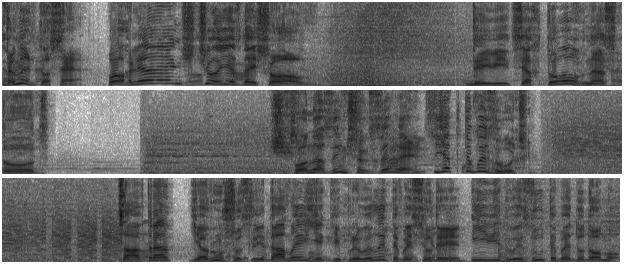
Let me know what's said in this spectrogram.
Дементосе, поглянь, що я знайшов. Дивіться, хто в нас тут. Вона з інших земель. Як тебе звуть? Завтра я рушу слідами, які привели тебе сюди, і відвезу тебе додому.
